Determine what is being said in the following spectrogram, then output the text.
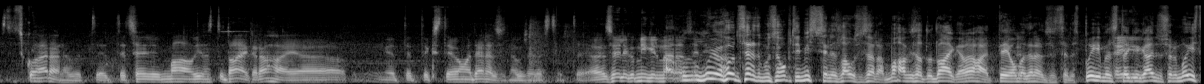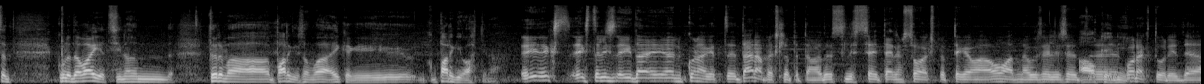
siis kohe ära nagu, et, et, et see maha visatud aega, raha ja et, et eks tee omad järeldused nagu sellest, et see oli ka mingil määral. mul on seleta mul see optimism selles lauses ära, maha visatud aeg ja raha, et tee omad järeldused sellest. põhimõtteliselt ta ikkagi andis sulle mõista, et kuule davai, et siin on Tõrva pargis on vaja ikkagi pargivahti noh. ei, eks, eks ta lihtsalt, ei ta ei öelnud kunagi, et ta ära peaks lõpetama, ta ütles lihtsalt see, et järgmiseks hooajaks peab tegema omad nagu sellised ah, okay, korrektuurid ja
